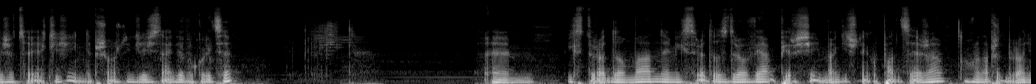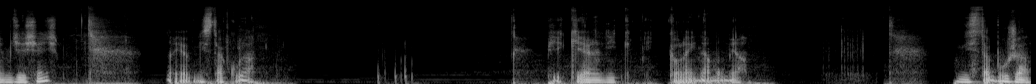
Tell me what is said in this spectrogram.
Nadzieję, że tutaj jakiś inny przełącznik gdzieś znajdę w okolicy. Em, mikstura do many, mikstura do zdrowia, pierścień magicznego pancerza, ochrona przed bronią 10, no i ognista kula. Piekielnik i kolejna mumia. Ognista burza,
